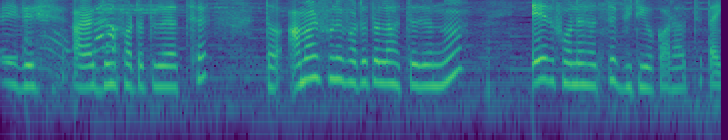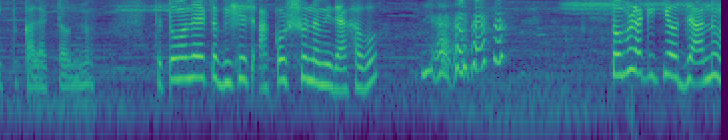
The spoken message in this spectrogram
এই যে আর একজন ফটো তুলে যাচ্ছে। তো আমার ফোনে ফটো তোলা হচ্ছে জন্য, এর ফোনে হচ্ছে ভিডিও করা হচ্ছে, তাই একটু কালারটা অন্য। তো তোমাদের একটা বিশেষ আকর্ষণ আমি দেখাবো। তোমরা কি কেউ জানো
